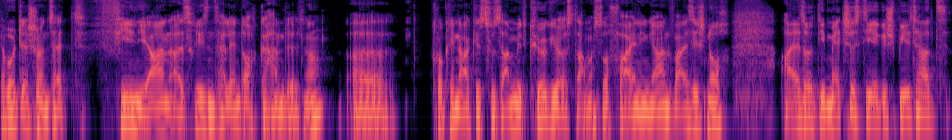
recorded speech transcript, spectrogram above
Er wurde ja schon seit vielen Jahren als Riesentalent auch gehandelt. Ne? Äh, Kokinakis zusammen mit Kyrgios damals noch vor einigen Jahren, weiß ich noch. Also die Matches, die er gespielt hat,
